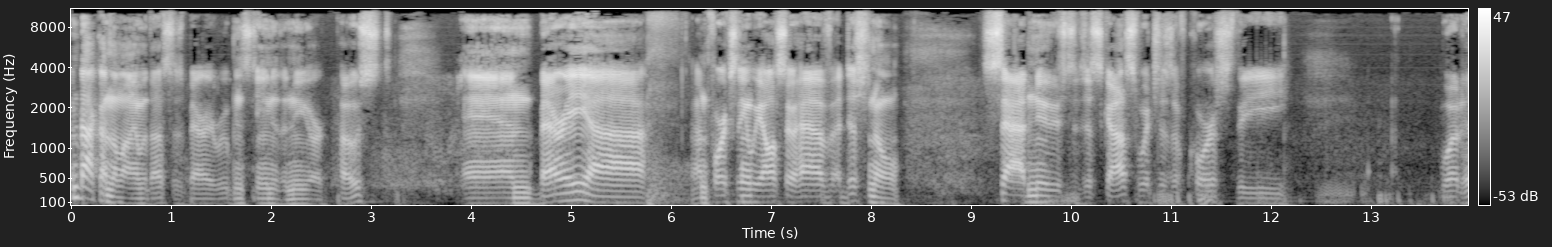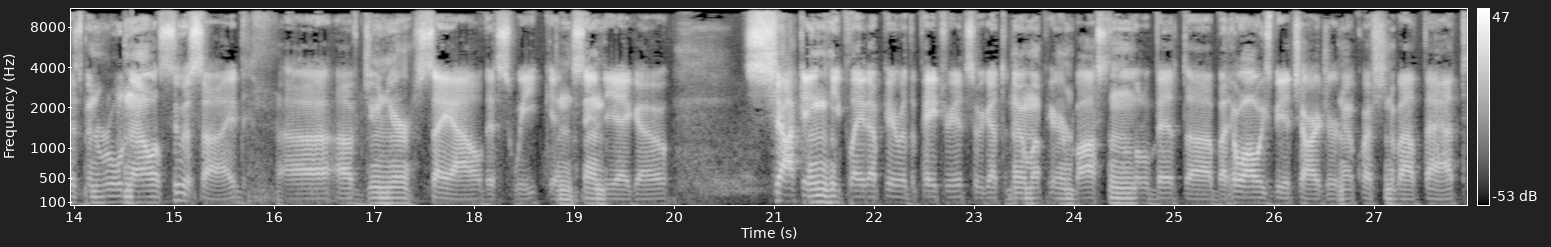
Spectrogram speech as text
And back on the line with us is Barry Rubenstein of the New York Post. And Barry, uh, unfortunately, we also have additional sad news to discuss, which is, of course, the what has been ruled now a suicide uh, of Junior Seau this week in San Diego. Shocking. He played up here with the Patriots, so we got to know him up here in Boston a little bit. Uh, but he'll always be a Charger, no question about that.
